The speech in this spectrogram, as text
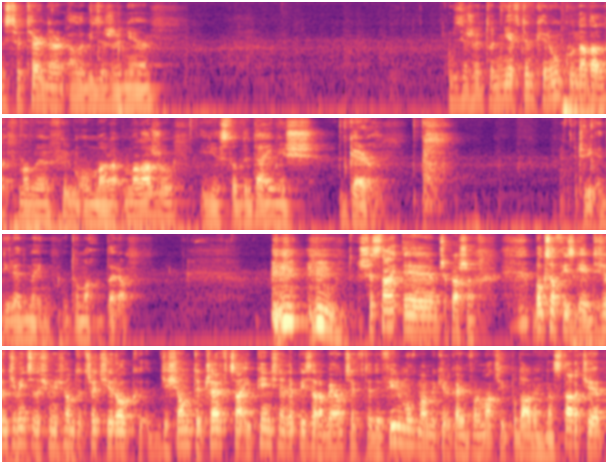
Mr. Turner, ale widzę, że nie. Widzę, że to nie w tym kierunku. Nadal mamy film o malarzu i jest to The Danish Girl, czyli Eddie Redmayne u Toma Hoopera. 16, yy, przepraszam. Box Office Game 1983 rok, 10 czerwca i 5 najlepiej zarabiających wtedy filmów. Mamy kilka informacji podanych na starcie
